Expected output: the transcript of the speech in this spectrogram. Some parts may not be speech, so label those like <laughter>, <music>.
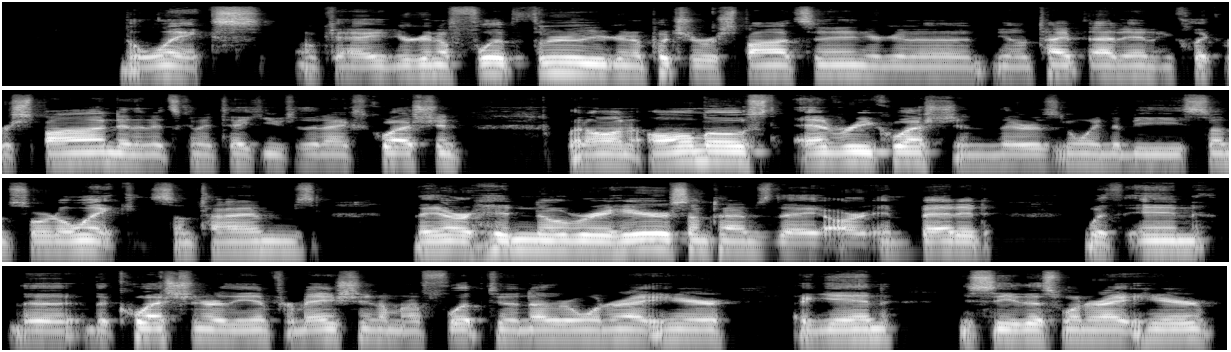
the links. Okay, you're going to flip through. You're going to put your response in. You're going to you know type that in and click respond, and then it's going to take you to the next question. But on almost every question, there's going to be some sort of link. Sometimes they are hidden over here. Sometimes they are embedded within the the question or the information. I'm going to flip to another one right here. Again, you see this one right here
